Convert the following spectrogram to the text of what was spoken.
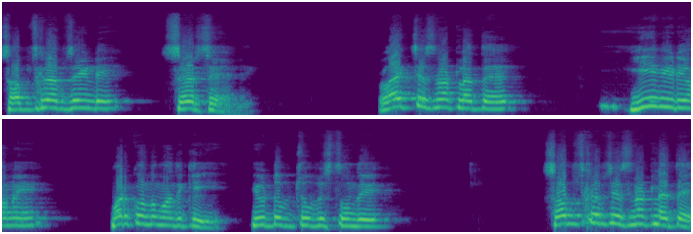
సబ్స్క్రైబ్ చేయండి షేర్ చేయండి. లైక్ చేసినట్లయితే ఈ వీడియోని మరికొంతమందికి యూట్యూబ్ చూపిస్తుంది. సబ్స్క్రైబ్ చేసినట్లయితే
